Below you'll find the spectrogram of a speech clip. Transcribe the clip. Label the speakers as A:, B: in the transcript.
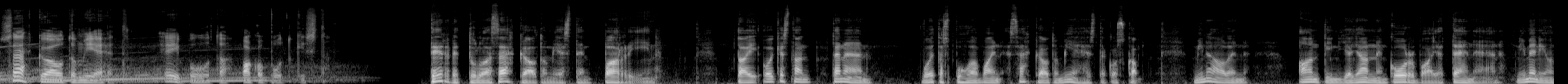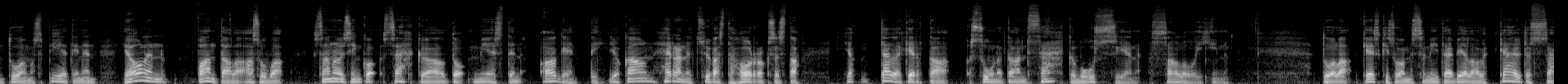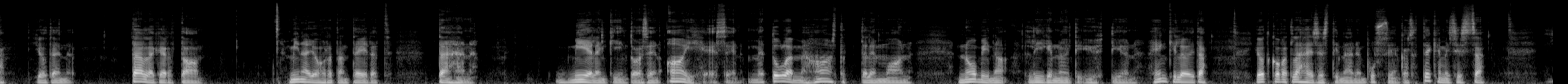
A: Sähköautomiehet. Ei puhuta pakoputkista.
B: Tervetuloa sähköautomiesten pariin. Tai oikeastaan tänään voitaisiin puhua vain sähköautomiehestä, koska minä olen Antin ja Jannen korvaaja tänään. Nimeni on Tuomas Pietinen ja olen Vantaalla asuva, sanoisinko sähköautomiesten agentti, joka on herännyt syvästä horroksesta ja tällä kertaa suunnataan sähköbussien saloihin. Tuolla Keski-Suomessa niitä ei vielä ole käytössä, joten tällä kertaa minä johdatan teidät tähän mielenkiintoiseen aiheeseen. Me tulemme haastattelemaan Nobina liikennöintiyhtiön henkilöitä, jotka ovat läheisesti näiden bussien kanssa tekemisissä,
